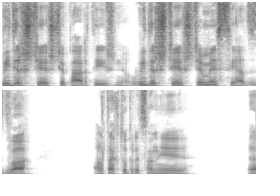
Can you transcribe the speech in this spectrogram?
vydržte ešte pár týždňov, vydržte ešte mesiac, dva. Ale tak to predsa nie je. E,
